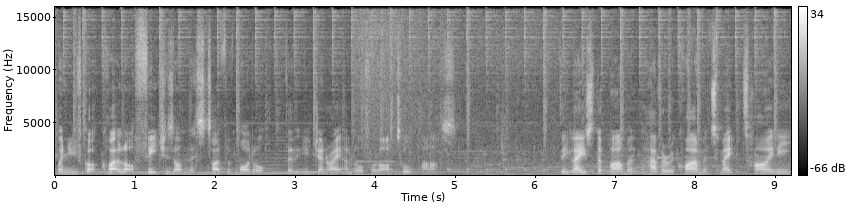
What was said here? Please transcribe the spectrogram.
When you've got quite a lot of features on this type of model, that you generate an awful lot of toolpaths. The laser department have a requirement to make tiny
